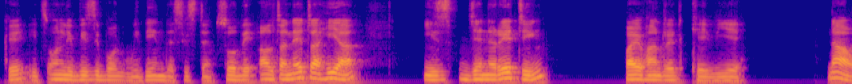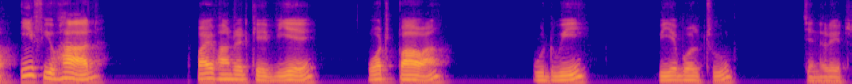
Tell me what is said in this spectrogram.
Okay, it's only visible within the system. So the alternator here is generating 500 kVA. Now, if you had 500 kVA, what power would we be able to generate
